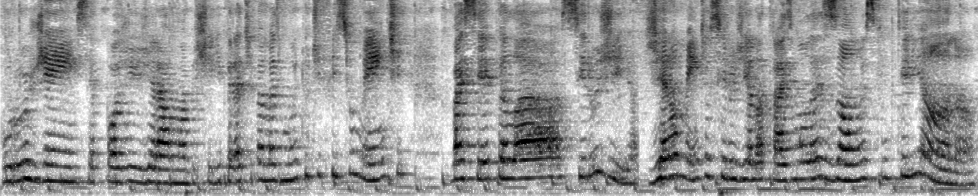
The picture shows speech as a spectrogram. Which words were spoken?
por urgência, pode gerar uma bexiga hiperativa, mas muito dificilmente vai ser pela cirurgia. Geralmente a cirurgia ela traz uma lesão esfincteriana,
